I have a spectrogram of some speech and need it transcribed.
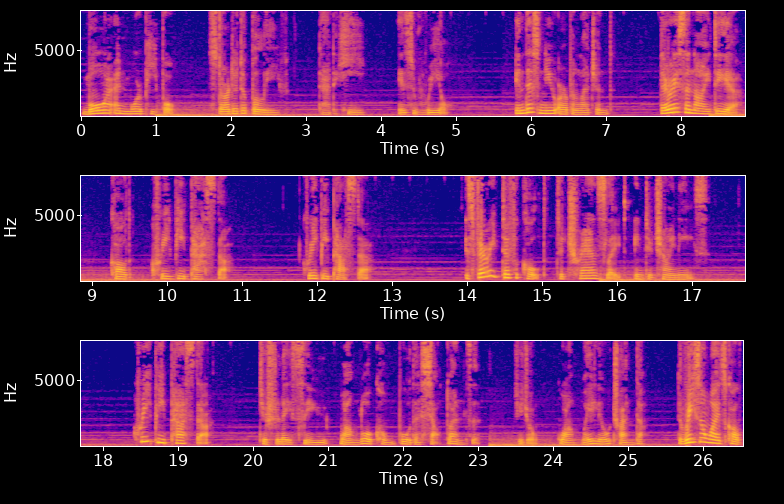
more and more people started to believe that he is real. In this new urban legend, there is an idea called creepy pasta. Creepy pasta is very difficult to translate into Chinese. Creepy pasta 就是类似于网络恐怖的小段子，这种广为流传的。The reason why it's called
